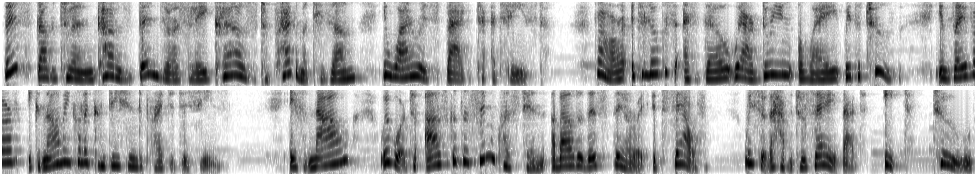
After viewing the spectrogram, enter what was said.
This doctrine comes dangerously close to pragmatism in one respect at least for it looks as though we are doing away with the truth in favor of economically conditioned prejudices. If now we were to ask the same question about this theory itself, we should have to say that it, too,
